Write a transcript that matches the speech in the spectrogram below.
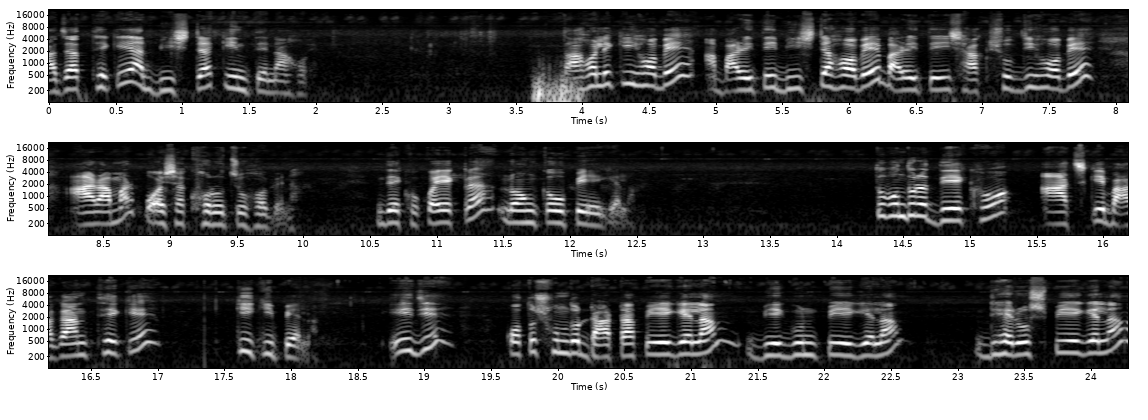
বাজার থেকে আর বীজটা কিনতে না হয়। তাহলে কি হবে? বাড়িতেই বীজটা হবে, বাড়িতেই শাকসবজি হবে, আর আমার পয়সা খরচও হবে না। দেখো, কয়েকটা লঙ্কাও পেয়ে গেলাম। তো বন্ধুরা, দেখো, আজকে বাগান থেকে কি কি পেলাম? এই যে কত সুন্দর ডাটা পেয়ে গেলাম, বেগুন পেয়ে গেলাম, ঢেঁড়স পেয়ে গেলাম,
